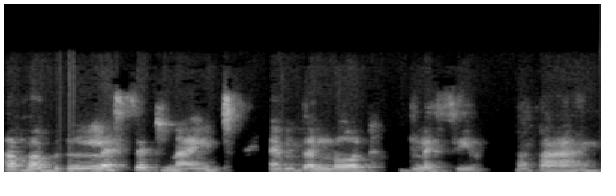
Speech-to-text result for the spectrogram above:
Have a blessed night and the Lord bless you. Bye-bye.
